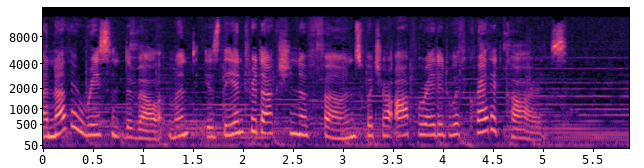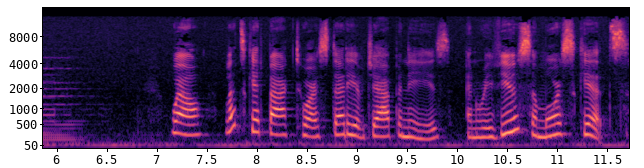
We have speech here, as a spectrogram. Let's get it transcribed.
Another recent development is the introduction of phones which are operated with credit cards. Well, let's get back to our study of Japanese and review some more skits.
